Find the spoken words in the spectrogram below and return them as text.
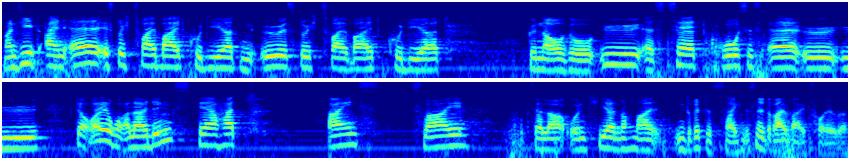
Man sieht, ein L ist durch 2 Byte kodiert, ein Ö ist durch 2 Byte kodiert, genauso Ü, SZ, großes L, Ö, Ü. Der Euro allerdings, der hat 1, 2, upsala, und hier nochmal ein drittes Zeichen, das ist eine 3-Byte-Folge.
